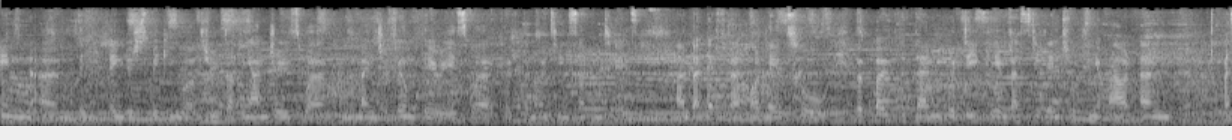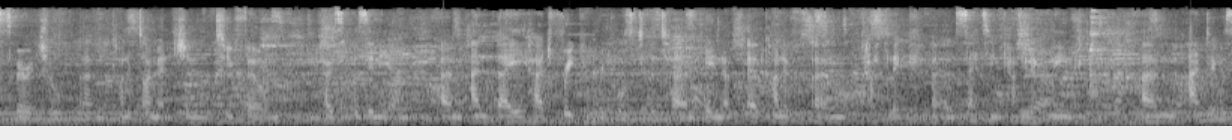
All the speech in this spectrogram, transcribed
in um, the English-speaking world through Dudley Andrew's work and the major film theories work of the 1970s, um, but Ayfre hardly at all. But both of them were deeply invested in talking about um, a spiritual um, kind of dimension to film post-Bazinian, um, and they had frequent recourse to the term in a, a kind of um, Catholic um, setting, Catholic yeah. meaning. Um, and it was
